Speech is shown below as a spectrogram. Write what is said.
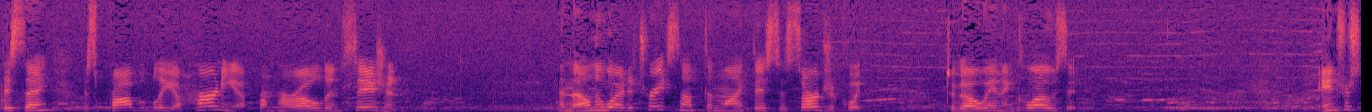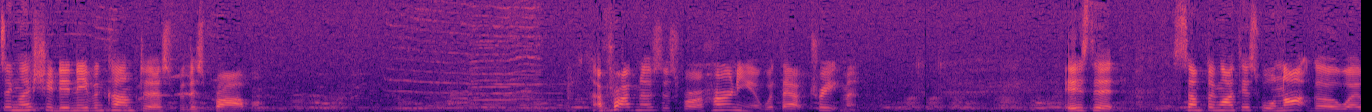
this thing, it's probably a hernia from her old incision. And the only way to treat something like this is surgically, to go in and close it. Interestingly, she didn't even come to us for this problem. A prognosis for a hernia without treatment is that something like this will not go away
